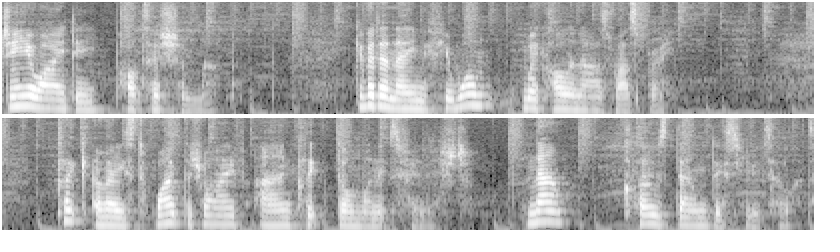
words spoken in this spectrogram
GUID partition map. Give it a name if you want, we're calling ours Raspberry. Click Erase to wipe the drive and click Done when it's finished. Now close down this utility.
